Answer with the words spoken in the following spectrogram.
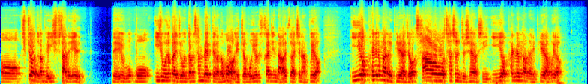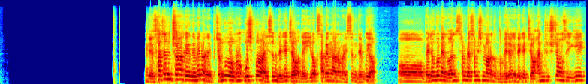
어, 10조가 들어가면 124대 1. 네, 뭐, 뭐 25조까지 들어온다면 300대가 넘어가겠죠. 뭐 이렇게까지는 나갈 것 같지는 않고요. 2억 800만 원이 필요하죠. 4억 4천 주 청약 시 2억 800만 원이 필요하고요. 네, 4천 주 청약하게 되면 전국금은 50%만 있으면 되겠죠. 네, 1억 400만 원만 있으면 되고요. 어, 배정 금액은 330만 원 정도 배정이 되겠죠. 한 주 추정 수익이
